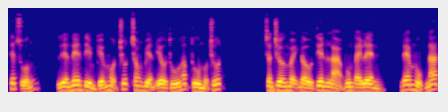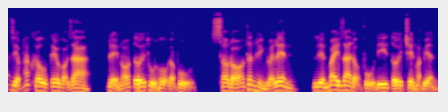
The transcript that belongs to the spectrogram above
Tiếp xuống, liền nên tìm kiếm một chút trong biển yêu thú hấp thu một chút. Trần trường mệnh đầu tiên là vung tay lên, đem mục nát diệp hắc khâu kêu gọi ra, để nó tới thủ hộ đậu phủ, sau đó thân hình lóe lên, liền bay ra động phủ đi tới trên mặt biển.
